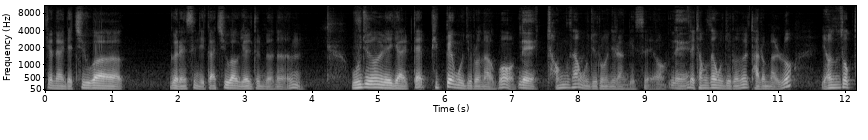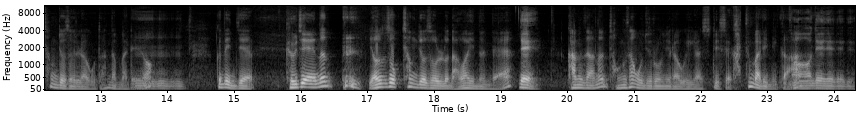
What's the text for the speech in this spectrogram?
그러니까 내가 이제 지구과학을 했으니까 지구과학 예를 들면은 우주론을 얘기할 때 빅뱅 우주론하고 네. 정상 우주론이라는 게 있어요. 네. 근데 정상 우주론을 다른 말로 연속 창조설이라고도 한단 말이에요. 음, 음, 근데 이제 교재에는 연속 창조설로 나와 있는데 네. 강사는 정상 우주론이라고 얘기할 수도 있어요. 같은 말이니까. 아, 네 네 네 네.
